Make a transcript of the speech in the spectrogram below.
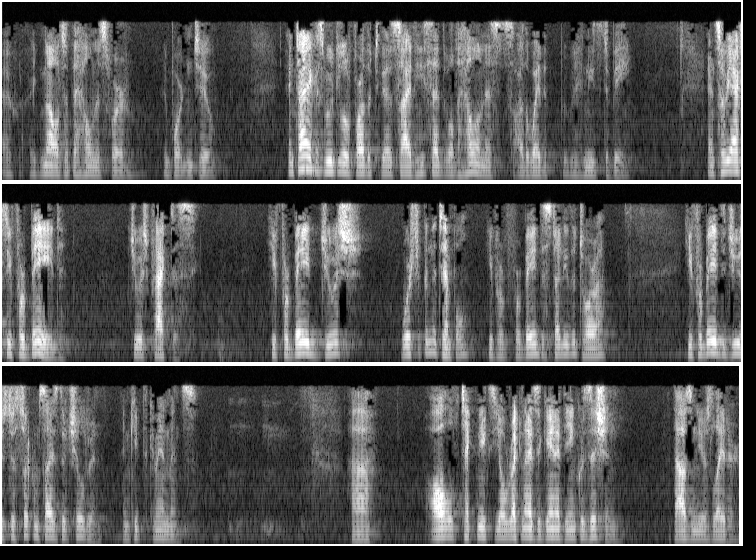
uh, acknowledged that the Hellenists were important too. Antiochus moved a little farther to the other side, and he said, well, the Hellenists are the way that it needs to be. And so he actually forbade Jewish practice. He forbade Jewish worship in the temple. He forbade the study of the Torah. He forbade the Jews to circumcise their children and keep the commandments. Uh, all techniques you'll recognize again at the Inquisition, a thousand years later,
